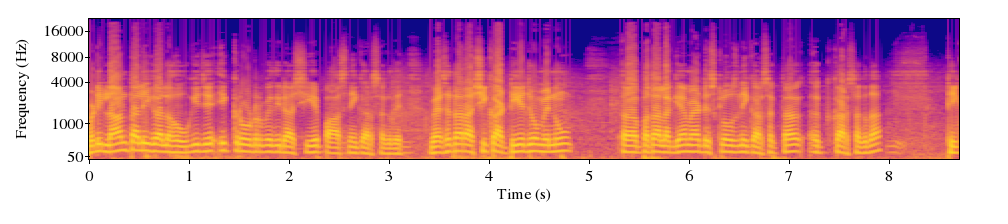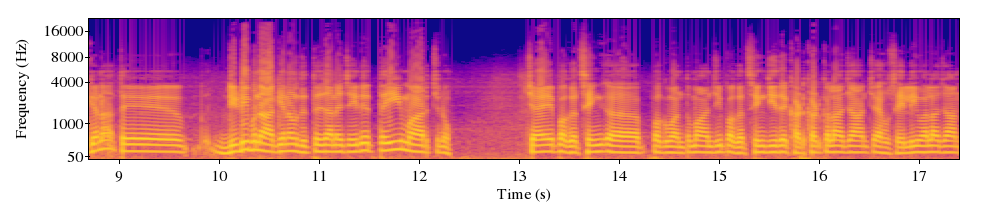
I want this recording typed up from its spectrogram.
ਬੜੀ ਲਾਹਨਤ ਵਾਲੀ ਗੱਲ ਹੋਊਗੀ ਜੇ 1 ਕਰੋੜ ਰੁਪਏ ਦੀ ਰਾਸ਼ੀ ਇਹ ਪਾਸ ਨਹੀਂ ਕਰ ਸਕਦੇ। ਵੈਸੇ ਤਾਂ ਰਾਸ਼ੀ ਘੱਟ ਹੀ ਜੋ ਮੈਨੂੰ ਪਤਾ ਲੱਗਿਆ। ਮੈਂ ਡਿਸਕਲੋਜ਼ ਨਹੀਂ ਕਰ ਸਕਦਾ ਕਰ ਸਕਦਾ। ਠੀਕ ਹੈ ਨਾ? ਤੇ ਡੀਡੀ ਬਣਾ ਕੇ ਇਹਨਾਂ ਨੂੰ ਦਿੱਤੇ ਜਾਣੇ ਚਾਹੀਦੇ 23 ਮਾਰਚ ਨੂੰ। ਚਾਹੇ ਭਗਤ ਸਿੰਘ ਭਗਵੰਤ ਮਾਨ ਜੀ, ਭਗਤ ਸਿੰਘ ਜੀ ਦੇ ਖਟਖਟ ਕਲਾਂ ਜਾਣ, ਚਾਹੇ ਹੁਸੈਲੀ ਵਾਲਾ ਜਾਣ।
